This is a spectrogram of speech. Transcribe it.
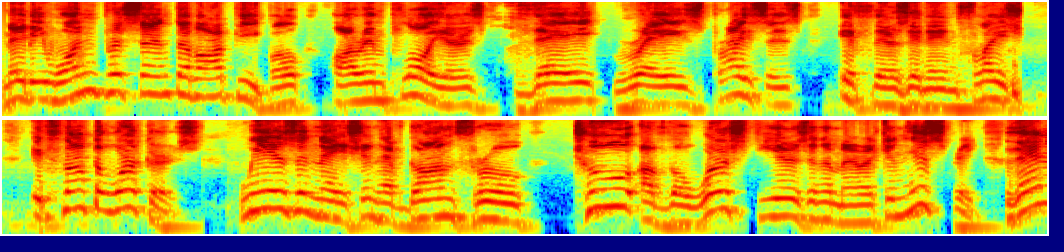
Maybe 1% of our people are employers. They raise prices if there's an inflation. It's not the workers. We as a nation have gone through two of the worst years in American history. Then,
